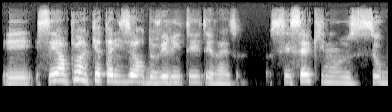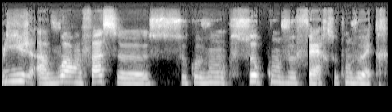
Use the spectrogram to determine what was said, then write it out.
Et c'est un peu un catalyseur de vérité, Thérèse. C'est celle qui nous oblige à voir en face ce qu'on veut faire, ce qu'on veut être.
